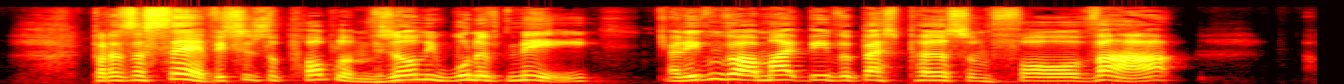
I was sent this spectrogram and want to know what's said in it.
But as I say, this is the problem. There's only one of me. And even though I might be the best person for that,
